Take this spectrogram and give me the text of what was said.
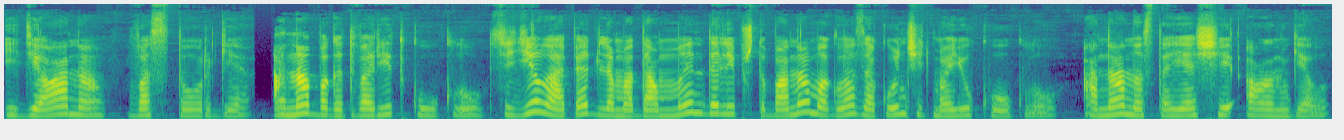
и Диана в восторге. Она боготворит куклу. Сидела опять для мадам Менделип, чтобы она могла закончить мою куклу. Она настоящий ангел.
